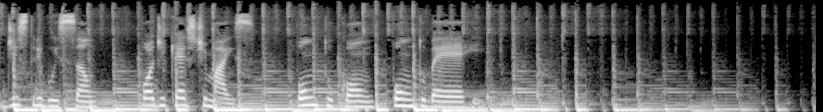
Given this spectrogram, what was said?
Distribuição podcast podcastmais.com.br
